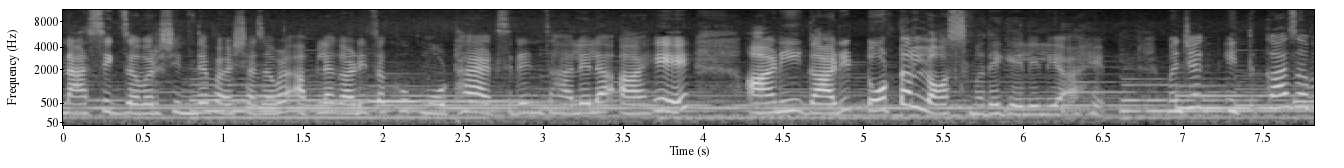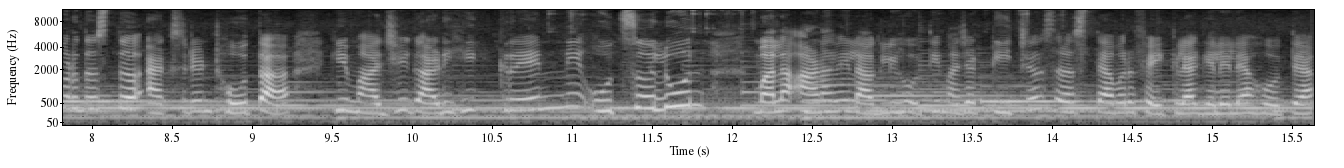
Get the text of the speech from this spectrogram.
नाशिकजवळ शिंदे पळशाजवळ आपल्या गाडीचा खूप मोठा ॲक्सिडेंट झालेला आहे आणि गाडी टोटल लॉसमध्ये गेलेली आहे. म्हणजे इतका जबरदस्त ॲक्सिडेंट होता की माझी गाडी ही क्रेननी उचलून मला आणावी लागली होती. माझ्या टीचर्स रस्त्यावर फेकल्या गेलेल्या होत्या.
